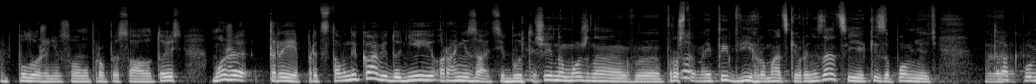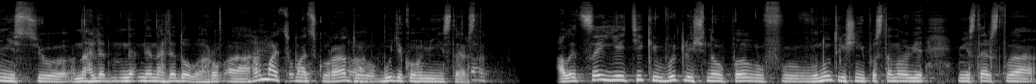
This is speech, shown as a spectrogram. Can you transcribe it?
в положенні в своєму прописало. Тобто може три представника від однієї організації бути. Чином можна просто знайти дві громадські організації, які заповнюють Так. повністю нагляд... не наглядову, а Громадську. громадську раду будь-якого міністерства. Так. Але це є тільки виключно в, внутрішній постанові Міністерства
